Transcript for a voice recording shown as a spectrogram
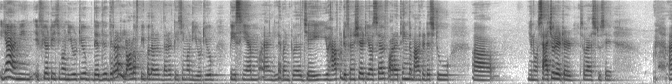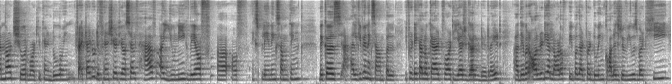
Yeah i mean if you're teaching on youtube there, there, there are a lot of people that are, that are teaching on youtube pcm and 11 12 je you have to differentiate yourself or i think the market is too uh, you know saturated so as to say I'm not sure what you can do. I mean, try try to differentiate yourself. Have a unique way of uh, of explaining something. Because I'll give you an example. If you take a look at what Yash Garg did, right? Uh, there were already a lot of people that were doing college reviews, but he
